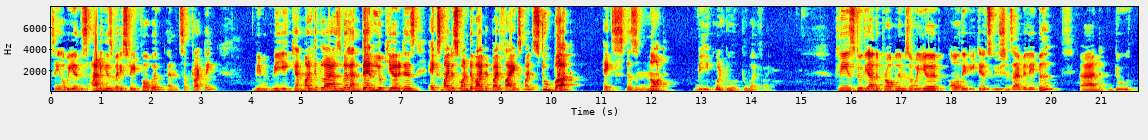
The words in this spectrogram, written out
See over here, this adding is very straightforward and subtracting. We, we can multiply as well and then look here it is x minus 1 divided by 5x minus 2 but x does not be equal to 2 by 5. Please do the other problems over here. All the detailed solutions are available and do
